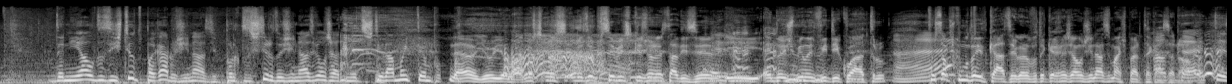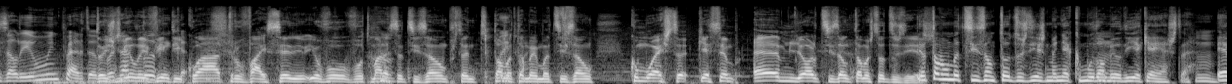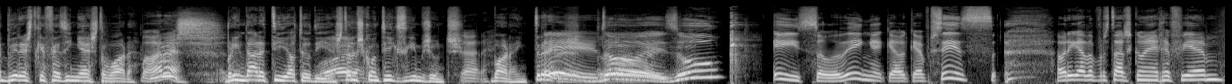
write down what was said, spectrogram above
Daniel desistiu de pagar o ginásio, porque desistir do ginásio ele já tinha desistido há muito tempo. Não, eu ia lá, mas, mas- mas eu percebo isto que a Joana está a dizer e em 2024 Ah. foi só porque mudei de casa e agora vou ter que arranjar um ginásio mais perto da casa ok, nova. tens ali muito perto. Depois já te dou a dica. 2024 vai ser, eu vou, vou tomar essa decisão, portanto, toma Muito também uma decisão como esta, que é sempre a melhor decisão que tomas todos os dias. Eu tomo uma decisão todos os dias de manhã que muda o meu dia, que é esta. É beber este cafezinho a esta hora. Bora? Brindar a ti e ao teu dia. Estamos contigo, seguimos juntos. Bora. Bora, em 3, 3, 2, 1 e saudinha, que é o que é preciso. Obrigada por estares com a RFM.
